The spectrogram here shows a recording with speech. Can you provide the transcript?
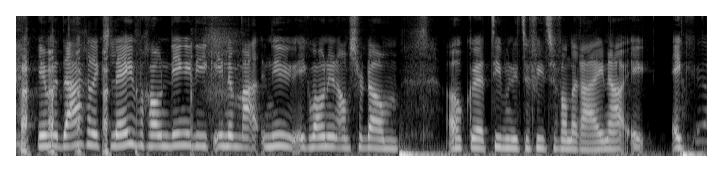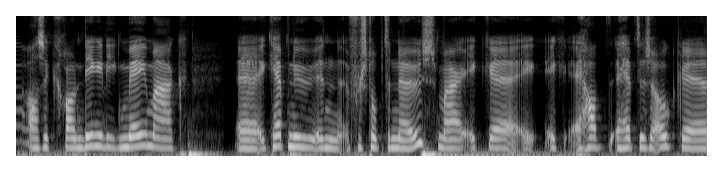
in mijn dagelijks leven, gewoon dingen die ik in de nu, ik woon in Amsterdam, ook tien minuten fietsen van de rij. Nou, ik, ik, als ik gewoon dingen die ik meemaak. Uh, ik heb nu een verstopte neus, maar ik, uh, ik, ik had, heb dus ook. Uh,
